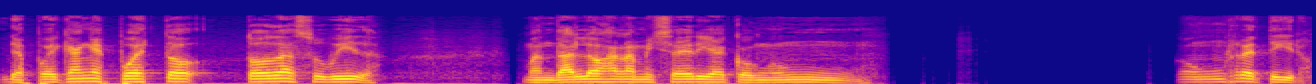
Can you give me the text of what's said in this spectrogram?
después que han expuesto toda su vida, mandarlos a la miseria con un con un retiro.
